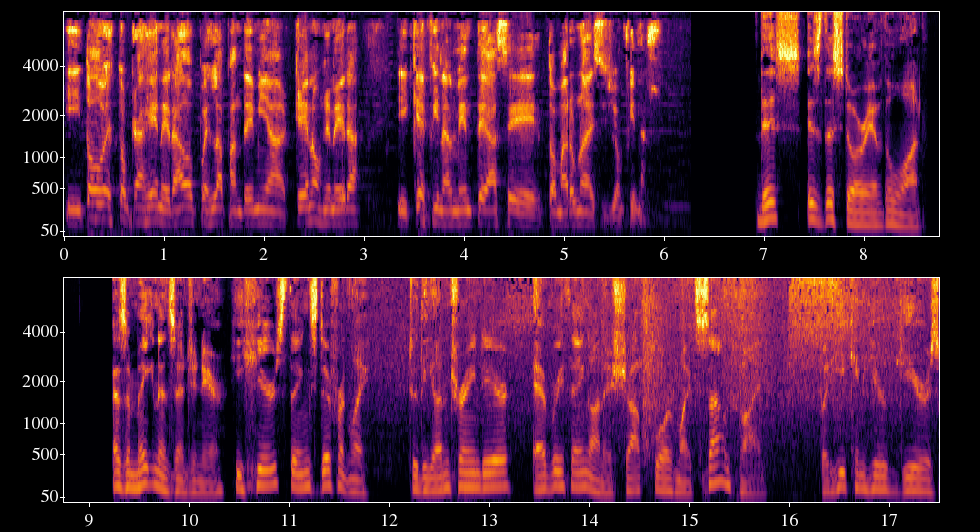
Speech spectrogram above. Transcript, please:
y todo esto que ha generado pues la pandemia, qué nos genera y qué finalmente hace tomar una decisión final. This is the story of the one. As a maintenance engineer, he hears things differently. To the untrained ear, everything on his shop floor might sound fine, but he can hear gears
